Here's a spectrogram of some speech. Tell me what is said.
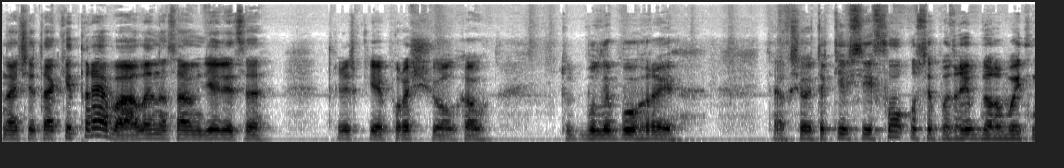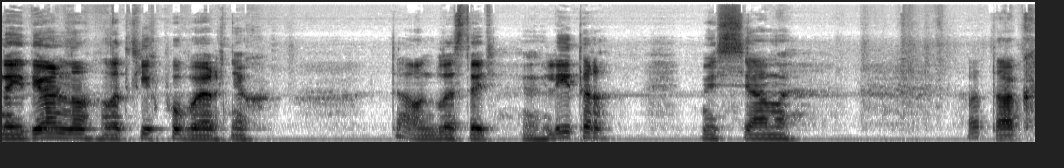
наче так і треба, але на самом деле це трішки я прощолкав. Тут були бугри. Так що такі всі фокуси потрібно робити на ідеально гладких поверхнях. Та он блистить глітер місцями. Отак.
